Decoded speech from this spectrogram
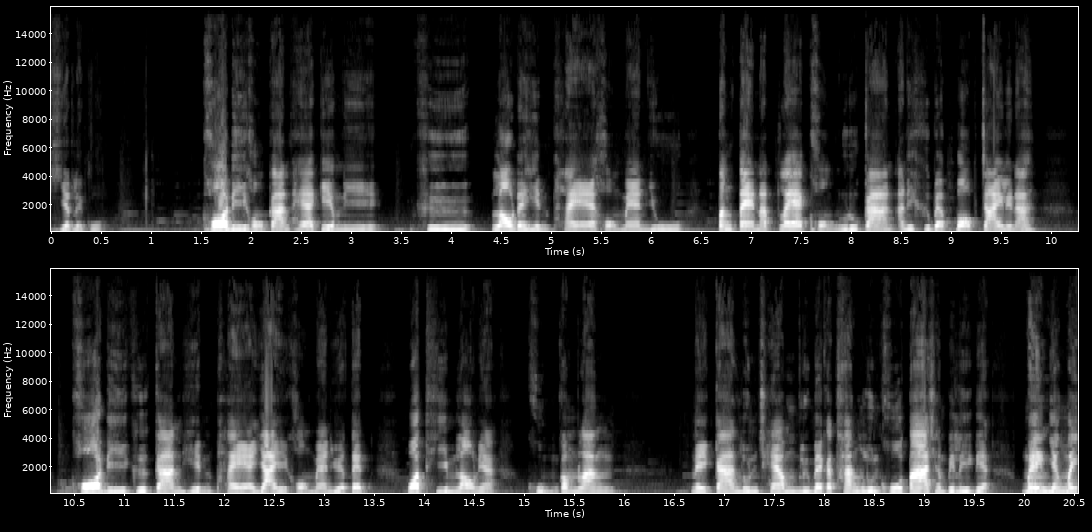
เครียดเลยกู ข้อดีของการแพ้เกมนี้ คือเราได้เห็นแผลของแมนยูตั้งแต่นัดแรกของฤดูกาล อันนี้คือแบบปลอบใจเลยนะ ข้อดีคือการเห็นแผลใหญ่ของแมนยูเต็ดว่าทีมเราเนี่ย ขุมกำลังในการลุ้นแชมป์หรือแม้กระทั่งลุ้นโคต้าแชมเปี้ยนลีกเนี่ยแม่งยังไม่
